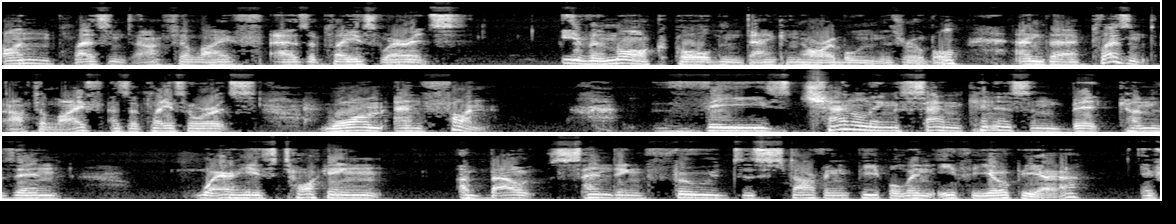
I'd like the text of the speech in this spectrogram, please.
unpleasant afterlife as a place where it's even more cold and dank and horrible and miserable, and their pleasant afterlife as a place where it's warm and fun. The channeling Sam Kinison bit comes in where he's talking about sending food to starving people in Ethiopia. If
